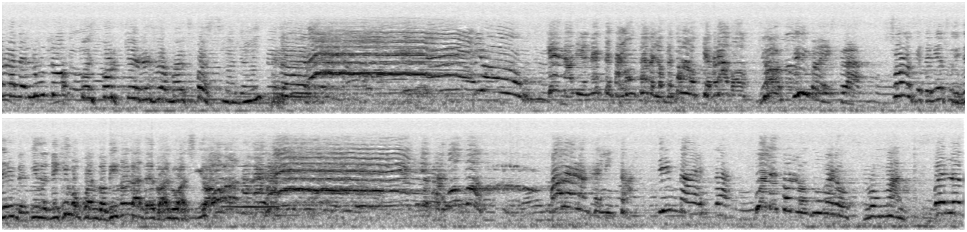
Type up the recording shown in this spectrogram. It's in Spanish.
tabla del uno? Pues porque eres la más facilita. ¿Que nadie en este salón sabe lo que son los quebrados? Yo sí, maestra. Son los que tenían su dinero invertido en México cuando vino la devaluación. A ver, Angelita, Sí, maestra. ¿cuáles son los números romanos? Pues los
